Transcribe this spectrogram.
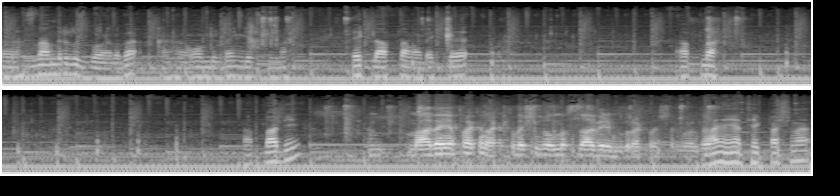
e, hızlandırırız bu arada. Kanka 11'den geçsin ben. Bekle atlama bekle. Atla. Atla hadi. Maden yaparken arkadaşınız olması daha verimli olur arkadaşlar bu arada. Aynen ya tek başına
